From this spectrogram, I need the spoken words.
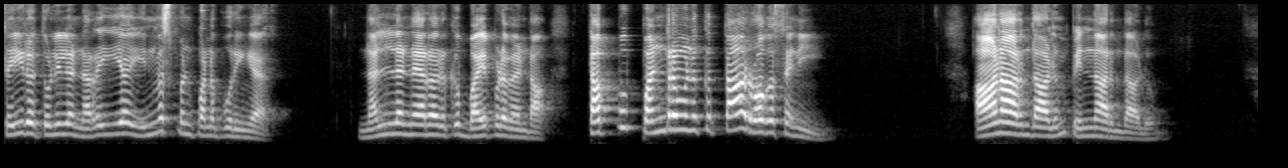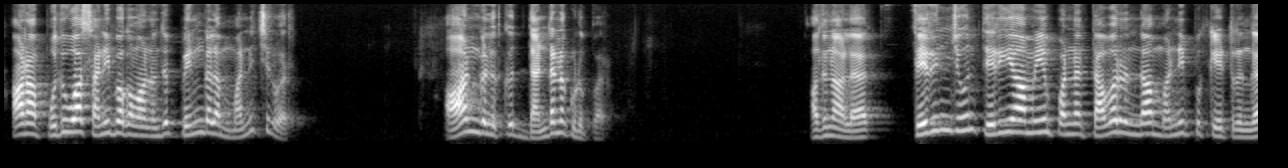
செய்கிற தொழிலை நிறைய இன்வெஸ்ட்மெண்ட் பண்ண போகிறீங்க நல்ல நேரம் இருக்குது பயப்பட வேண்டாம். தப்பு பண்ணுறவனுக்குத்தான் ரோகசனி ஆணாக இருந்தாலும் பெண்ணாக இருந்தாலும். ஆனால் பொதுவாக சனி பகவான் வந்து பெண்களை மன்னிச்சிருவார். ஆண்களுக்கு தண்டனை கொடுப்பார். அதனால் தெரிஞ்சும் தெரியாமையும் பண்ண தவறு இருந்தால் மன்னிப்பு கேட்டுருங்க.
